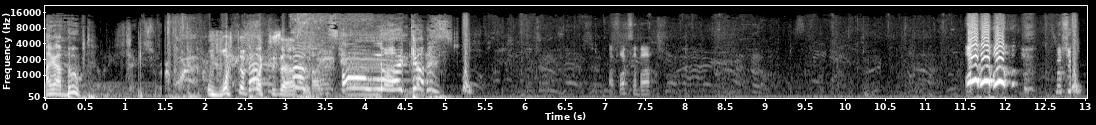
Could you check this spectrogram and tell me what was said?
I got booped. What the fuck just happened? Oh my god! I fucked him up.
